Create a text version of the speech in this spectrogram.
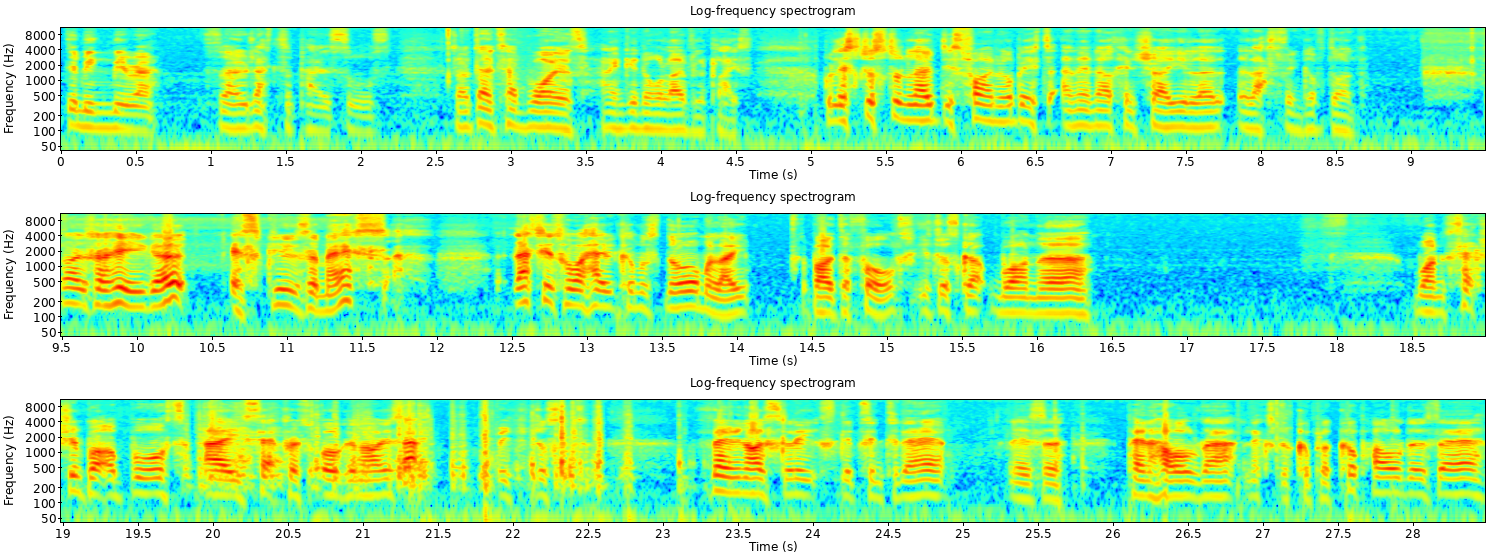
dimming mirror. So that's the power source. So I don't have wires hanging all over the place. But let's just unload this final bit and then I can show you the last thing I've done. Right, so here you go. Excuse the mess that is how it comes normally by default. You've just got one uh, one section, but I bought a separate organiser, which just very nicely slips into there. There's a pen holder, an extra couple of cup holders there,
